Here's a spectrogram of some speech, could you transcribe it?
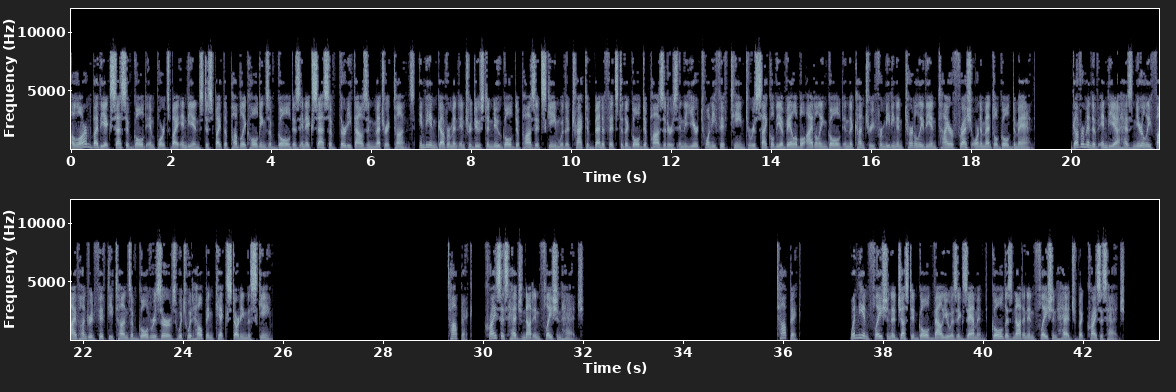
Alarmed by the excessive gold imports by Indians despite the public holdings of gold as in excess of 30,000 metric tons, Indian government introduced a new gold deposit scheme with attractive benefits to the gold depositors in the year 2015 to recycle the available idling gold in the country for meeting internally the entire fresh ornamental gold demand. Government of India has nearly 550 tons of gold reserves which would help in kick-starting the scheme. Crisis hedge not inflation hedge When the inflation-adjusted gold value is examined, gold is not an inflation hedge but crisis hedge.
